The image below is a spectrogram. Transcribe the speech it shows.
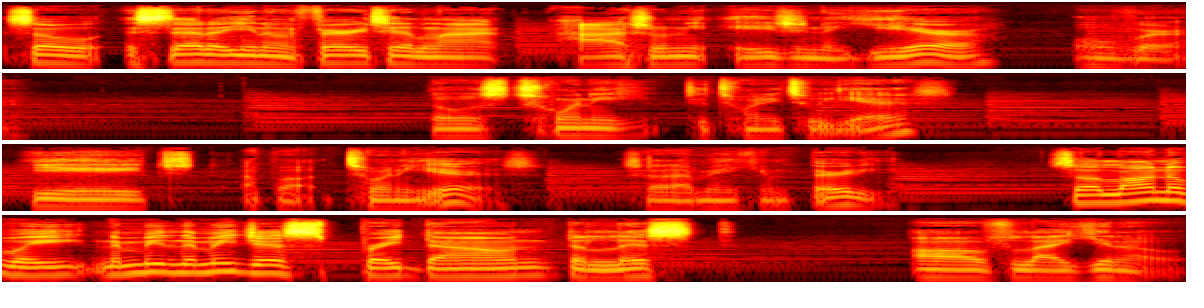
So instead of, you know, fairy tale line, Ash only aging a year over those 20 to 22 years, he aged about 20 years. So that make him 30. So along the way, let me let me just break down the list of like, you know,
